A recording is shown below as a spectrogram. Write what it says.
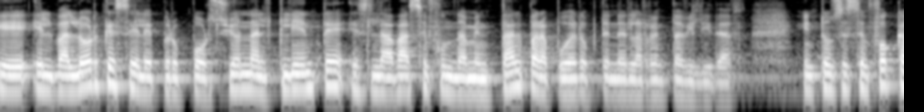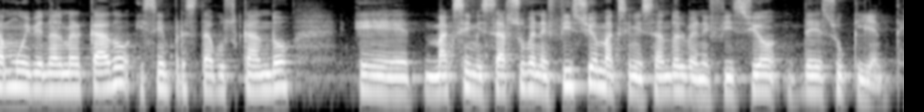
que el valor que se le proporciona al cliente es la base fundamental para poder obtener la rentabilidad. Entonces se enfoca muy bien al mercado y siempre está buscando eh, maximizar su beneficio, maximizando el beneficio de su cliente.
